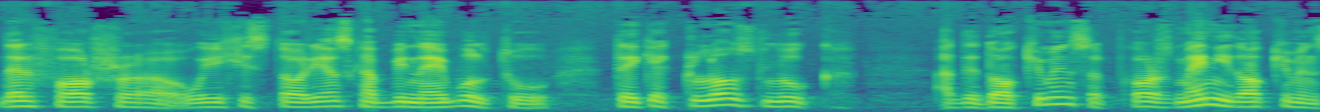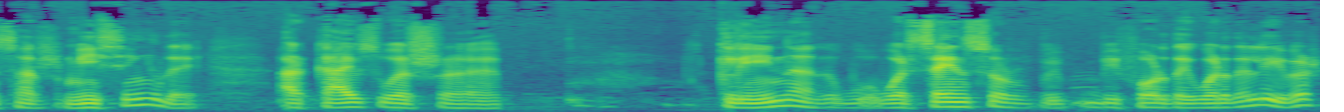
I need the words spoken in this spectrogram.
Therefore, uh, we historians have been able to take a close look at the documents. Of course, many documents are missing. The archives were uh, clean, uh, were censored before they were delivered.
